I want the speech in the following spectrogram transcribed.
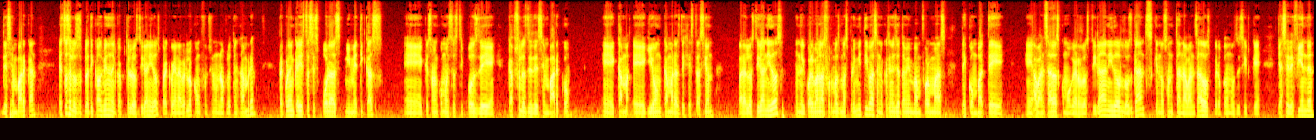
desembarcan. Esto se los platicamos bien en el capítulo de los tiránidos para que vayan a verlo cómo funciona una flota enjambre. Recuerden que hay estas esporas miméticas eh, que son como estos tipos de cápsulas de desembarco, eh, eh, guion cámaras de gestación para los tiránidos, en el cual van las formas más primitivas, en ocasiones ya también van formas de combate avanzadas como guerreros tiránidos, los Gants, que no son tan avanzados, pero podemos decir que ya se defienden.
